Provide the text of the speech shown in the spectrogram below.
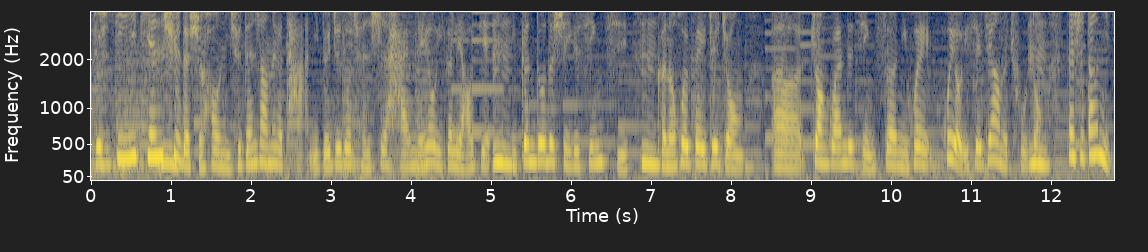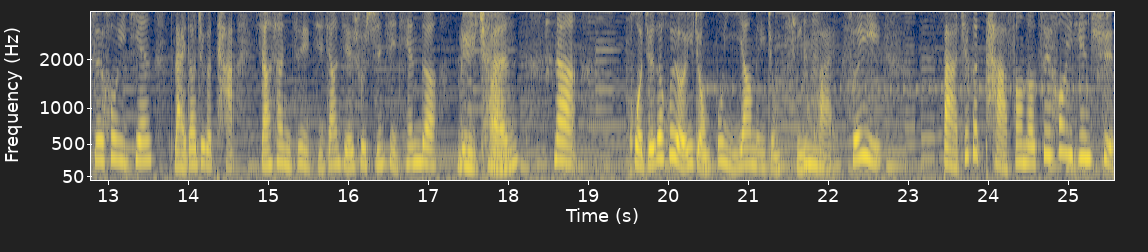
就是第一天去的时候，你去登上那个塔，你对这座城市还没有一个了解，嗯。你更多的是一个新奇，嗯。可能会被这种呃壮观的景色，你会会有一些这样的触动。嗯。但是当你最后一天来到这个塔，想想你自己即将结束十几天的旅程，旅程。那我觉得会有一种不一样的一种情怀。所以把这个塔放到最后一天去，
